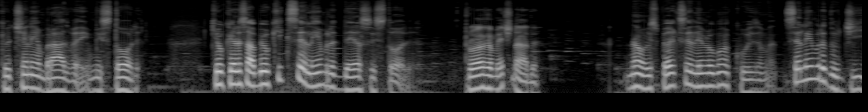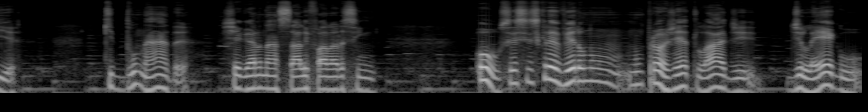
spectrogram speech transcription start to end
que eu tinha lembrado, velho, uma história. Que eu quero saber o que que você lembra dessa história. Provavelmente nada. Não, eu espero que você lembre alguma coisa, mano. Você lembra do dia que do nada chegaram na sala e falaram assim: Ou oh, vocês se inscreveram num, num projeto lá de, de Lego,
